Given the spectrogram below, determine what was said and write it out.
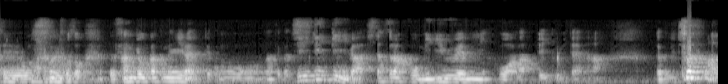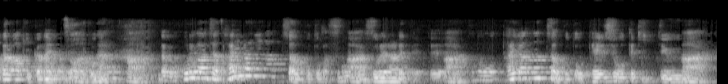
西洋のそれこそ産業革命以来ってこの、なんていうか GDP がひたすらこう右上にこう上がっていくみたいな。だけど、一番上がるわけいかないんだよそうね。はだからこれがじゃあ平らになっちゃうことがすごく恐れられてて、はこの平らになっちゃうことを定常的っていい。うは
